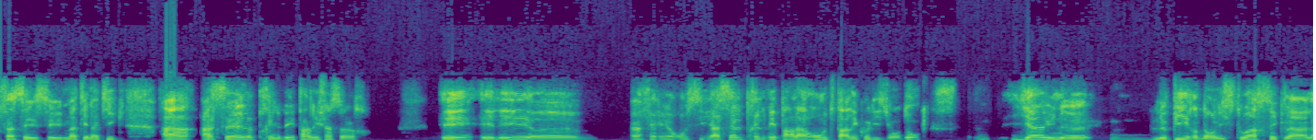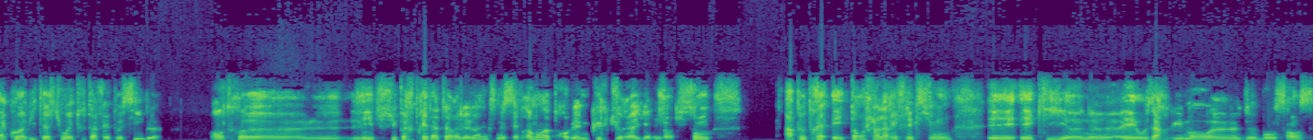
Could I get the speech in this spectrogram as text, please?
ça c'est mathématique, à, à celle prélevée par les chasseurs. Et elle est euh, inférieure aussi à celle prélevée par la route, par les collisions. Donc, il y a une. Le pire dans l'histoire, c'est que la, cohabitation est tout à fait possible entre euh, les super prédateurs et le lynx, mais c'est vraiment un problème culturel. Il y a des gens qui sont à peu près étanches à la réflexion et, qui euh, aux arguments euh, de bon sens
